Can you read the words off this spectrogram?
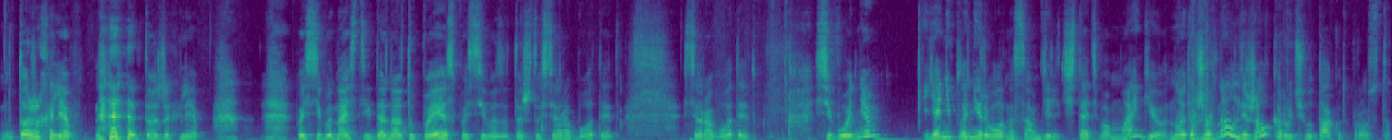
ну тоже хлеб, тоже хлеб. Спасибо, Настя, и донату Пэю спасибо за то, что все работает. Все работает. Сегодня я не планировала, на самом деле, читать вам магию, но этот журнал лежал, короче, вот так вот просто.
